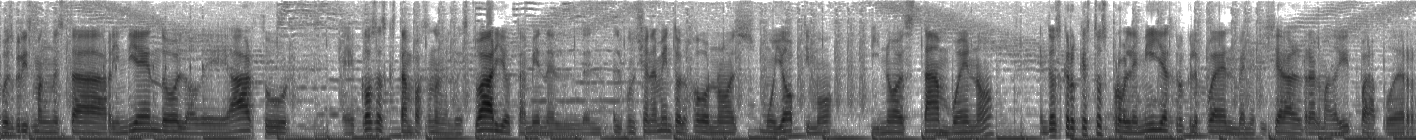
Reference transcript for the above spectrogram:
pues Griezmann no está rindiendo, lo de Arthur, eh, cosas que están pasando en el vestuario, también el, funcionamiento del juego no es muy óptimo y no es tan bueno. Entonces creo que estos problemillas creo que le pueden beneficiar al Real Madrid para poder,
